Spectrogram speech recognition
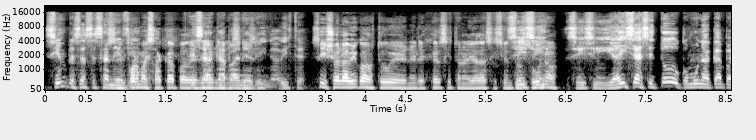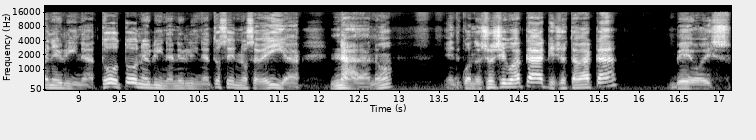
siempre se hace esa Se neblina. forma esa capa de Esa neblina, capa de sí. neblina, ¿viste? Sí, yo la vi cuando estuve en el ejército en la Sí, 601. sí, sí, sí, y ahí se hace todo como una capa de neblina, todo, todo neblina, neblina, entonces no se veía nada, ¿no? Eh, Cuando yo llego acá, que yo estaba acá, veo eso.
